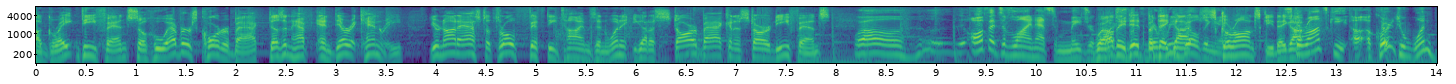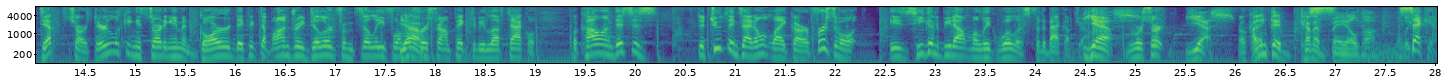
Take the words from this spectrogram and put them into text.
a great defense. So whoever's quarterback doesn't have, and Derrick Henry, you're not asked to throw 50 times and win it. You got a star back and a star defense. Well, the offensive line has some major Well, they did, but They're they got rebuilding it. They got- Skoronski, uh, according to one depth chart, they're looking at starting him at guard. They picked up Andre Dillard from Philly, former Yeah. first round pick to be left tackle. But Colin, this is the two things I don't like are first of all, is he going to beat out Malik Willis for the backup job? Yes. We're certain. Yes. Okay. I think they've kind of bailed on Malik. Second,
